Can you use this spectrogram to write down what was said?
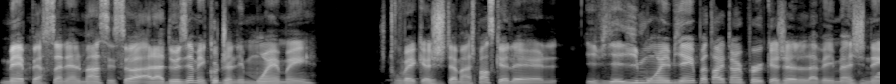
Mais personnellement, c'est ça. À la deuxième écoute, je l'ai moins aimé. Je trouvais que justement, je pense que le- il vieillit moins bien peut-être un peu que je l'avais imaginé.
